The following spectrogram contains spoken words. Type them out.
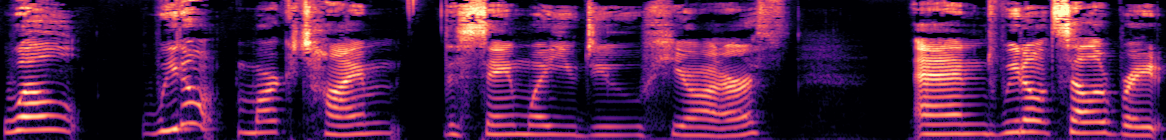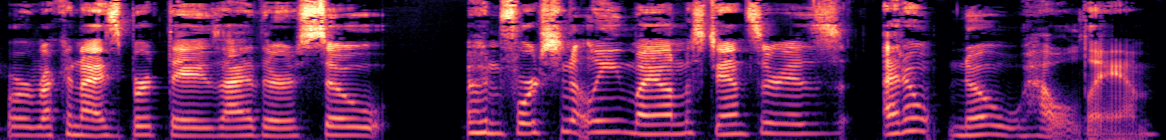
Well, we don't mark time the same way you do here on Earth, and we don't celebrate or recognize birthdays either, so unfortunately, my honest answer is I don't know how old I am.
